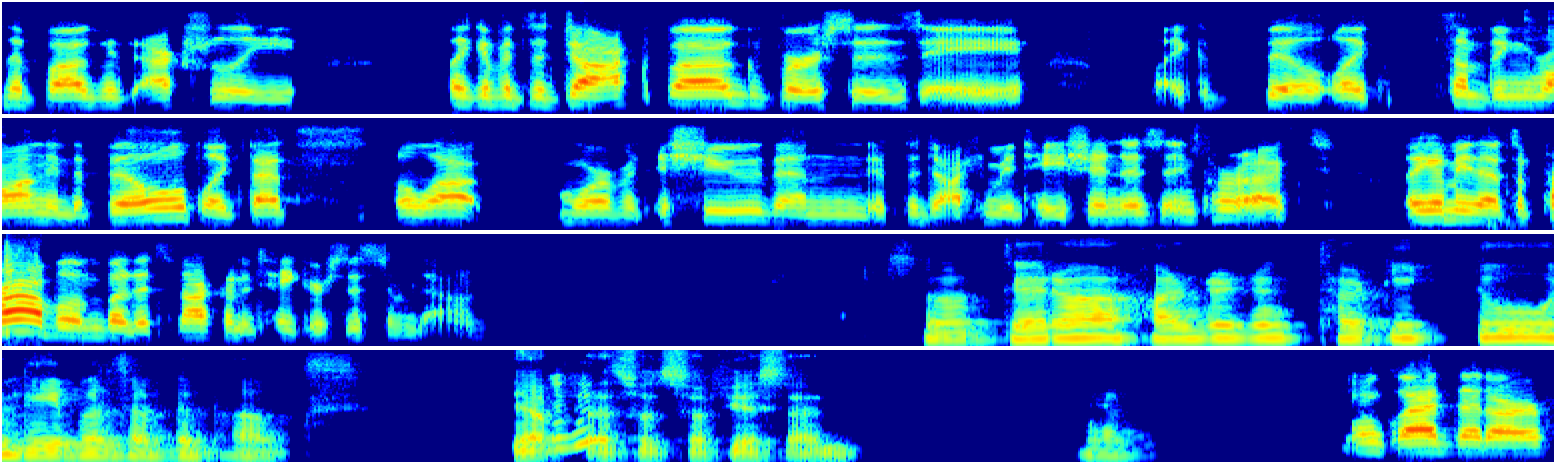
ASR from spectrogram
the bug is actually like if it's a doc bug versus a like build like something wrong in the build like that's a lot more of an issue than if the documentation is incorrect like i mean that's a problem but it's not going to take your system down so there are 132 labels of the bugs. Yep, Mhm. that's what Sophia said. Yep. i'm glad that our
